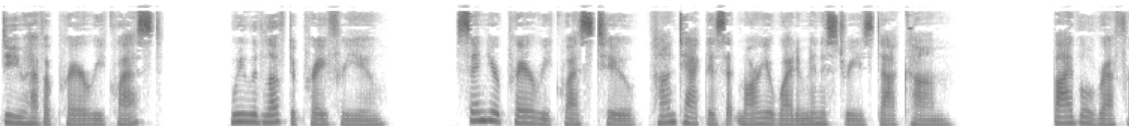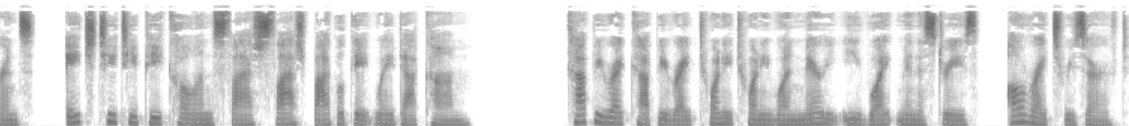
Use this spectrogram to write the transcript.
Do you have a prayer request? We would love to pray for you. Send your prayer request to contact us at maryewhiteministries.com. Bible reference http colon slash slash biblegateway.com. Copyright Copyright 2021 Mary E. White Ministries, all rights reserved.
